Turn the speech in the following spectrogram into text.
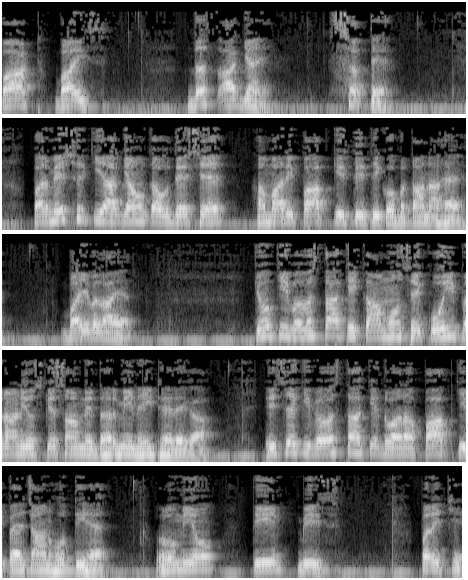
पाठ बाईस। दस आज्ञाएँ। सत्य। परमेश्वर की आज्ञाओं का उद्देश्य हमारी पाप की स्थिति को बताना है। बाइबल आयत। क्योंकि व्यवस्था के कामों से कोई प्राणी उसके सामने धर्मी नहीं ठहरेगा। इससे कि व्यवस्था के द्वारा पाप की पहचान होती है। रोमियो तीन बीस। परिचय।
